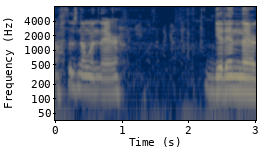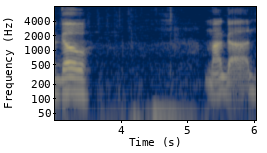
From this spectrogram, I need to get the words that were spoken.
Oh, there's no one there. Get in there, go. My God.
